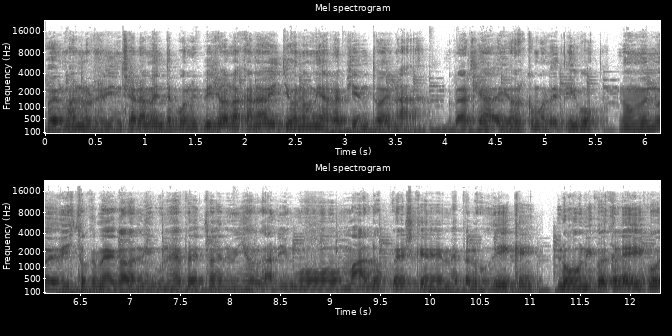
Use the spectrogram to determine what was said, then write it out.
Pues hermano, sinceramente por el vicio de la cannabis yo no me arrepiento de nada. Gracias a Dios, como les digo, no, me, no he visto que me haya dado ningún efecto en mi organismo malo, pues que me perjudique. Lo único que le digo,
